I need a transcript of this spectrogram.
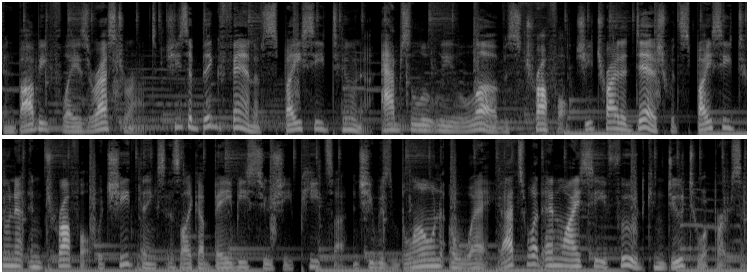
and Bobby Flay's restaurant. She's a big fan of spicy tuna, absolutely loves truffle. She tried a dish with spicy tuna and truffle, which she thinks is like a baby sushi pizza, and she was blown away. That's what NYC food can do to a person.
